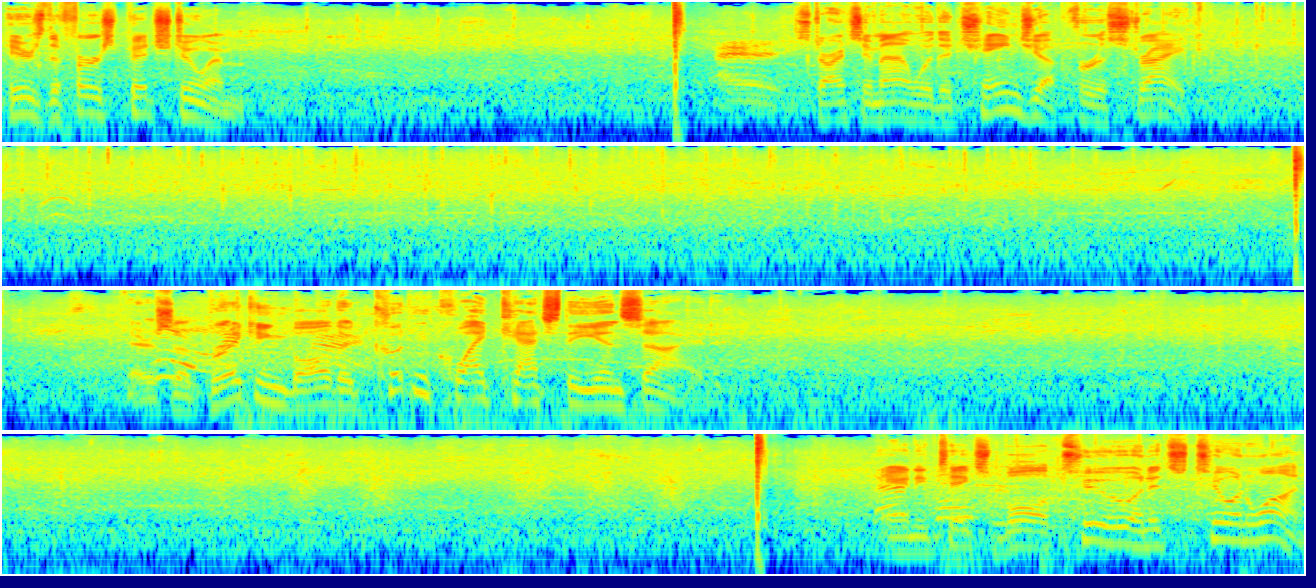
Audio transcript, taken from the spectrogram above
Here's the first pitch to him. Starts him out with a changeup for a strike. There's a breaking ball that couldn't quite catch the inside. And he takes ball two, and it's two and one.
